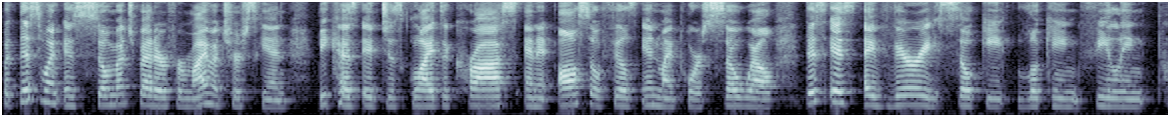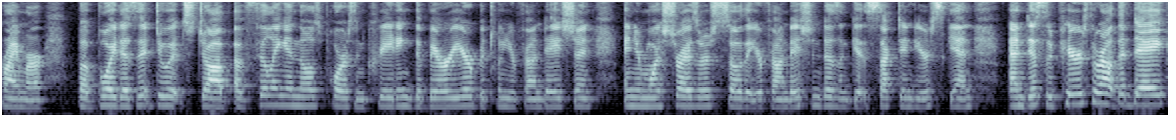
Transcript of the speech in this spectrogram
but this one is so much better for my mature skin because it just glides across and it also fills in my pores so well. This is a very silky looking, feeling primer, but boy, does it do its job of filling in those pores and creating the barrier between your foundation and your moisturizer so that your foundation doesn't get sucked into your skin and disappears throughout the day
